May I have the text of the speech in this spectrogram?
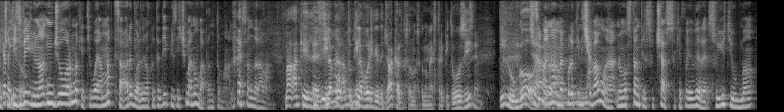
hai cioè ti svegli una- un giorno che ti vuoi ammazzare, guardi una puntata di Pills e dici ma non va tanto male, posso andare avanti. Ma anche il- Il i film lavori- era tutti i lavori dei The Jackal sono secondo me strepitosi. Sì. Il lungo... Cioè, sì, ma no, ma quello che dicevamo è nonostante il successo che puoi avere su YouTube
